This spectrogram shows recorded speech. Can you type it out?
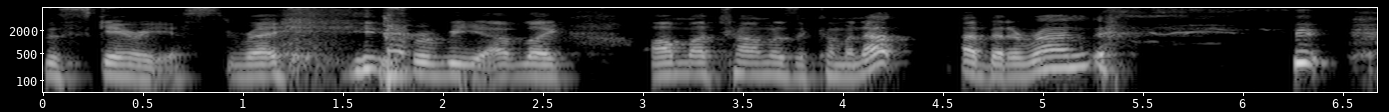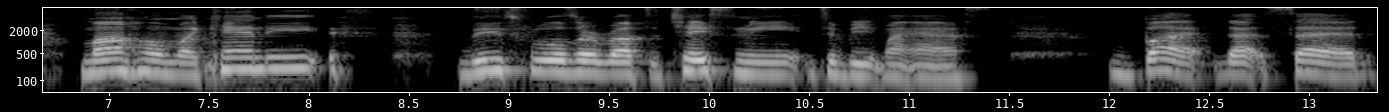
the scariest, right? For me, I'm like, all my traumas are coming up. I better run. my home, my candy. These fools are about to chase me to beat my ass. But that said,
